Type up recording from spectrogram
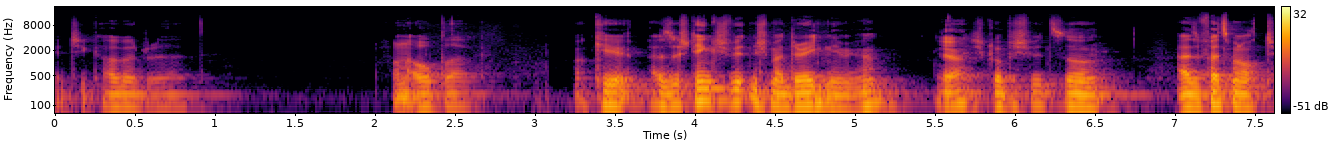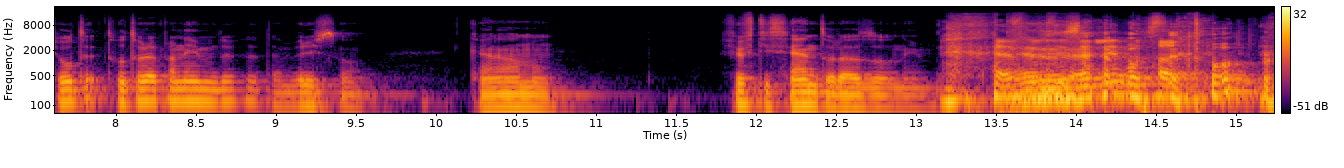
der Chicago halt. Von O-Block. okay, also ich denke, ich würde nicht mal Drake nehmen, ja? Ja? Ich glaube, ich würde so, also falls man auch Tote Tote Rapper nehmen dürfte, dann würde ich so, keine Ahnung, 50 Cent oder so nehmen. Wo ist der Tod, Bro?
